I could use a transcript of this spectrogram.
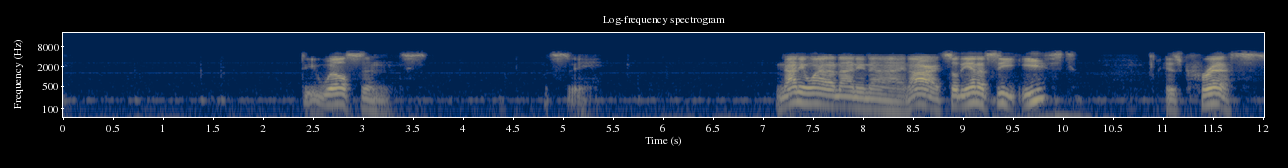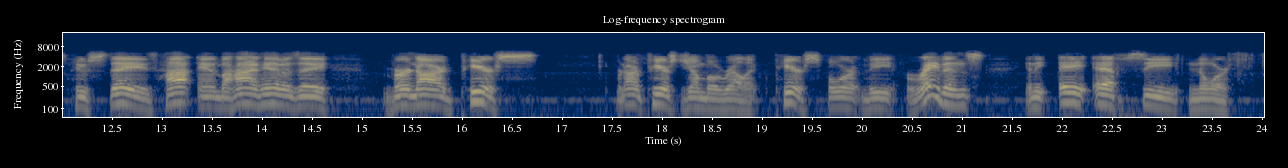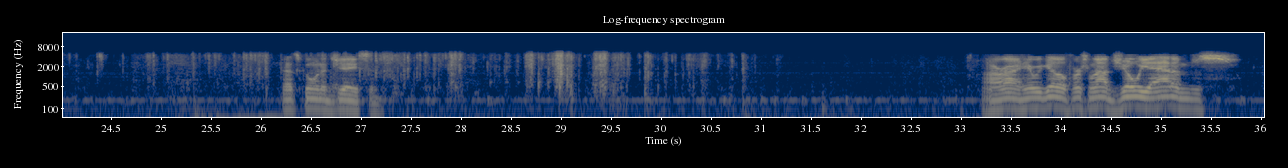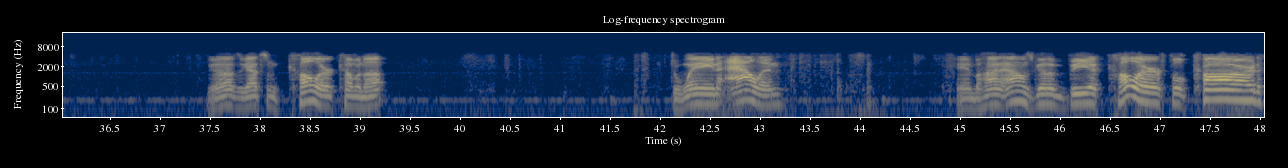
D. Wilson. Let's see. 91 out of 99. All right, so the NFC East is Chris, who stays hot, and behind him is a Bernard Pierce. Bernard Pierce jumbo relic. Pierce for the Ravens in the AFC North. That's going to Jason. All right, here we go. First one out, Joey Adams. Yeah, it's got some color coming up. Dwayne Allen. And behind Allen's going to be a colorful card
